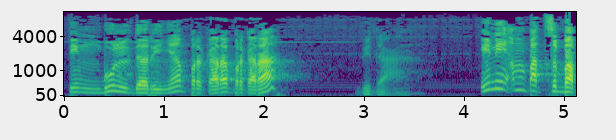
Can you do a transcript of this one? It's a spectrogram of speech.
timbul darinya perkara-perkara bid'ah. Ini empat sebab.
